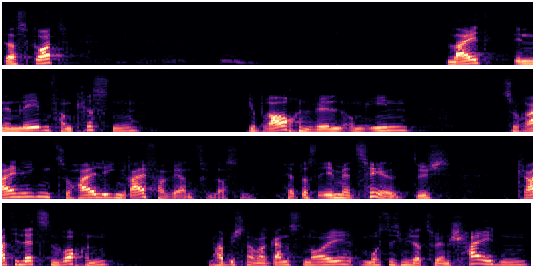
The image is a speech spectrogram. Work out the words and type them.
dass Gott Leid in dem Leben vom Christen gebrauchen will, um ihn zu reinigen, zu heiligen, reifer werden zu lassen. Ich habe das eben erzählt. Durch gerade die letzten Wochen habe ich nochmal ganz neu, musste ich mich dazu entscheiden,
